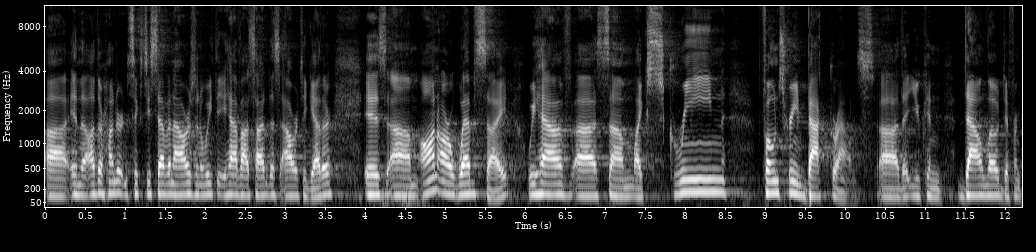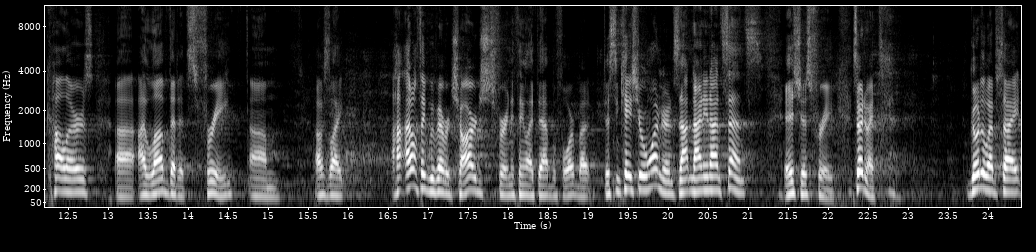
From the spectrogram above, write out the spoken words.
uh, in the other 167 hours in a week that you have outside of this hour together is um, on our website, we have uh, some like screen phone screen backgrounds uh, that you can download different colors. Uh, I love that it's free. Um, I was like, I don't think we've ever charged for anything like that before, but just in case you're wondering, it's not 99 cents, it's just free. So, anyway, go to the website,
